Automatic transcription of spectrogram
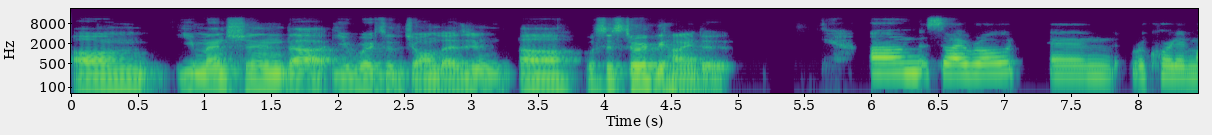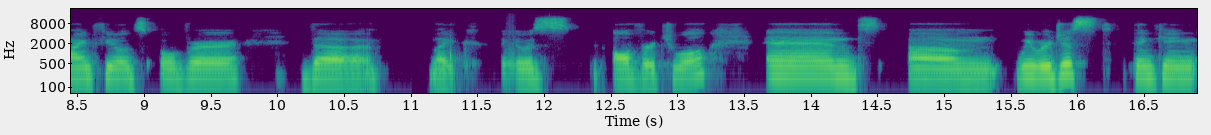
Um, you mentioned that you worked with John Legend. Uh, what's the story behind it? Um, so I wrote and recorded Minefields over the like it was all virtual. And um, we were just thinking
